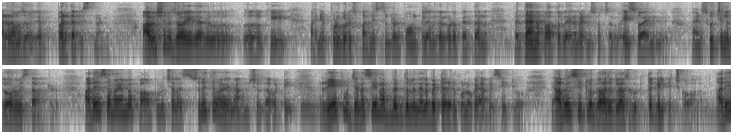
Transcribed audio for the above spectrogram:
హరిరామజోగి గారు పరితపిస్తున్నాడు. ఆ విషయంలో జోయ్ గారుకి ఆయన ఎప్పుడు కూడా స్పందిస్తుంటాడు. పవన్ కళ్యాణ్ గారు కూడా పెద్ద పెద్ద ఆయన పాత్రలో ఎనభై ఎనిమిది సంవత్సరాల వయసు ఆయన ఆయన సూచనలు గౌరవిస్తూ ఉంటాడు. అదే సమయంలో కాపులు చాలా సున్నితమైన అంశం కాబట్టి రేపు జనసేన అభ్యర్థులు నిలబెట్టారనుకోండి ఒక యాభై సీట్లు. యాభై సీట్లు గాజు గ్లాసు గుర్తుతో గెలిపించుకోవాలి. అదే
